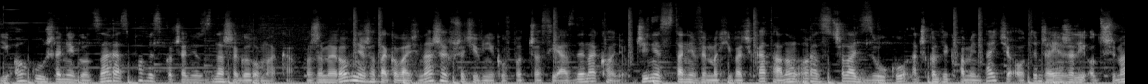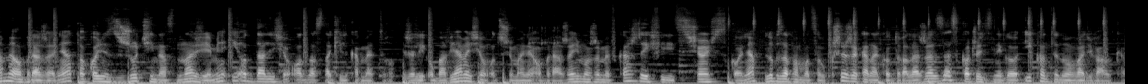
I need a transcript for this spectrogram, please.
i ogłuszenie go zaraz po wyskoczeniu z naszego rumaka. Możemy również atakować naszych przeciwników podczas jazdy na koniu. Jin jest w stanie wymachiwać kataną oraz strzelać z łuku, aczkolwiek pamiętajcie o tym, że jeżeli otrzymamy obrażenia, to koń zrzuci nas na ziemię i oddali się od nas na kilka metrów. Jeżeli obawiamy się otrzymania obrażeń, możemy w każdej chwili zsiąść z konia lub za pomocą krzyżyka na kontrolerze zeskoczyć z niego i kontynuować walkę.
